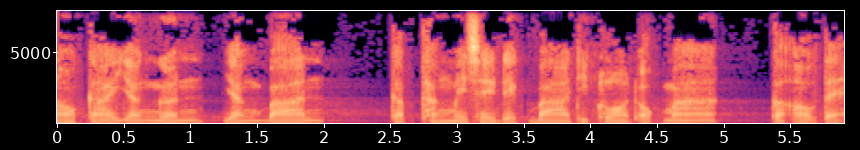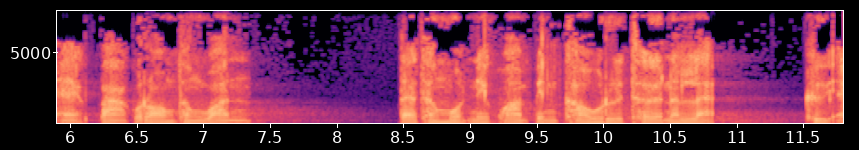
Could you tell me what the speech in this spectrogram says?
นอกกายอย่างเงิน อย่างบ้าน กับทั้งไม่ใช่เด็กบ้าที่คลอดออกมา ก็เอาแต่แหกปากร้องทั้งวัน แต่ทั้งหมดในความเป็นเขาหรือเธอนั่นแหละ คือแอ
